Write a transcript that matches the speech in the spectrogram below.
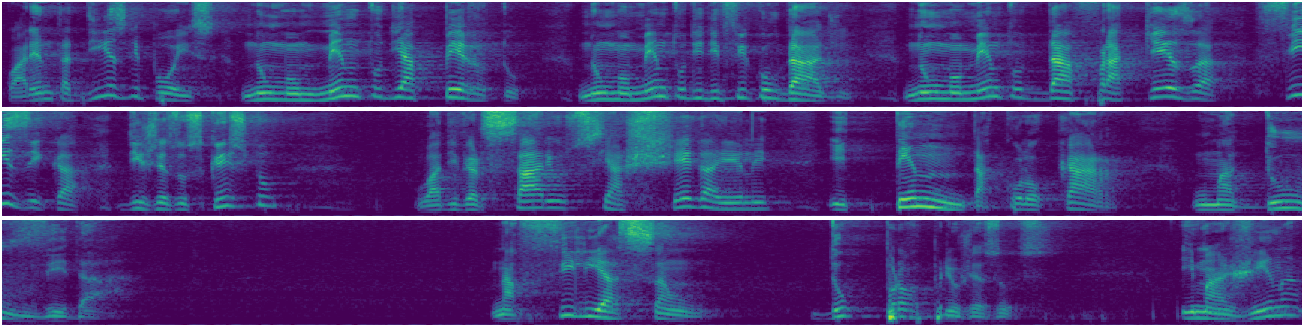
40 dias depois, num momento de aperto, num momento de dificuldade, num momento da fraqueza física de Jesus Cristo, o adversário se achega a ele e tenta colocar uma dúvida na filiação do próprio Jesus. Imagina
